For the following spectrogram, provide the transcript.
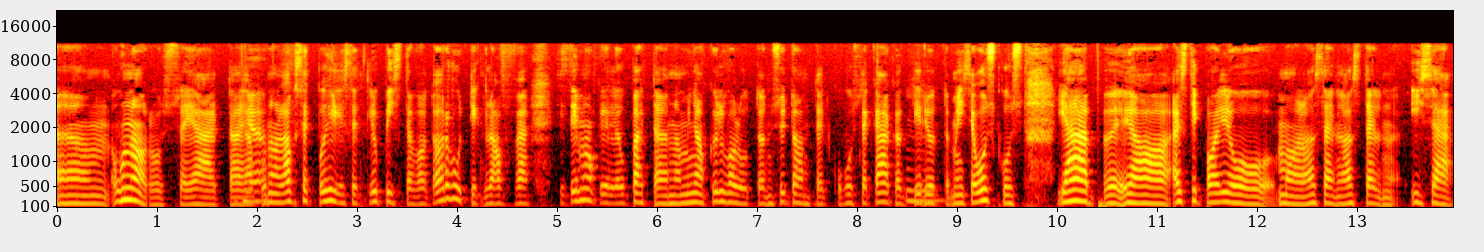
ähm, unarusse jääda ja Jah. kuna lapsed põhiliselt lõbistavad arvutiklahve, siis emakeeleõpetajana mina küll valutan südant, et kuhu see käega Mhm. kirjutamise oskus jääb ja hästi palju ma lasen lastel ise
